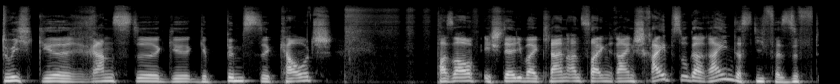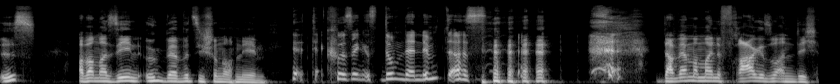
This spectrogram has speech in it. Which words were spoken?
durchgeranzte, ge gebimste Couch. Pass auf, ich stelle die bei Kleinanzeigen rein, schreib sogar rein, dass die versifft ist. Aber mal sehen, irgendwer wird sie schon noch nehmen. Der Cousin ist dumm, der nimmt das. Da wäre mal meine Frage so an dich.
